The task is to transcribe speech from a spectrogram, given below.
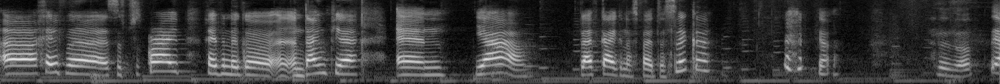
Eh, geef een subscribe, geef een leuke een, een duimpje. En ja, blijf kijken naar Spuiten en Slikken. ja, dat is dat. Ja.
